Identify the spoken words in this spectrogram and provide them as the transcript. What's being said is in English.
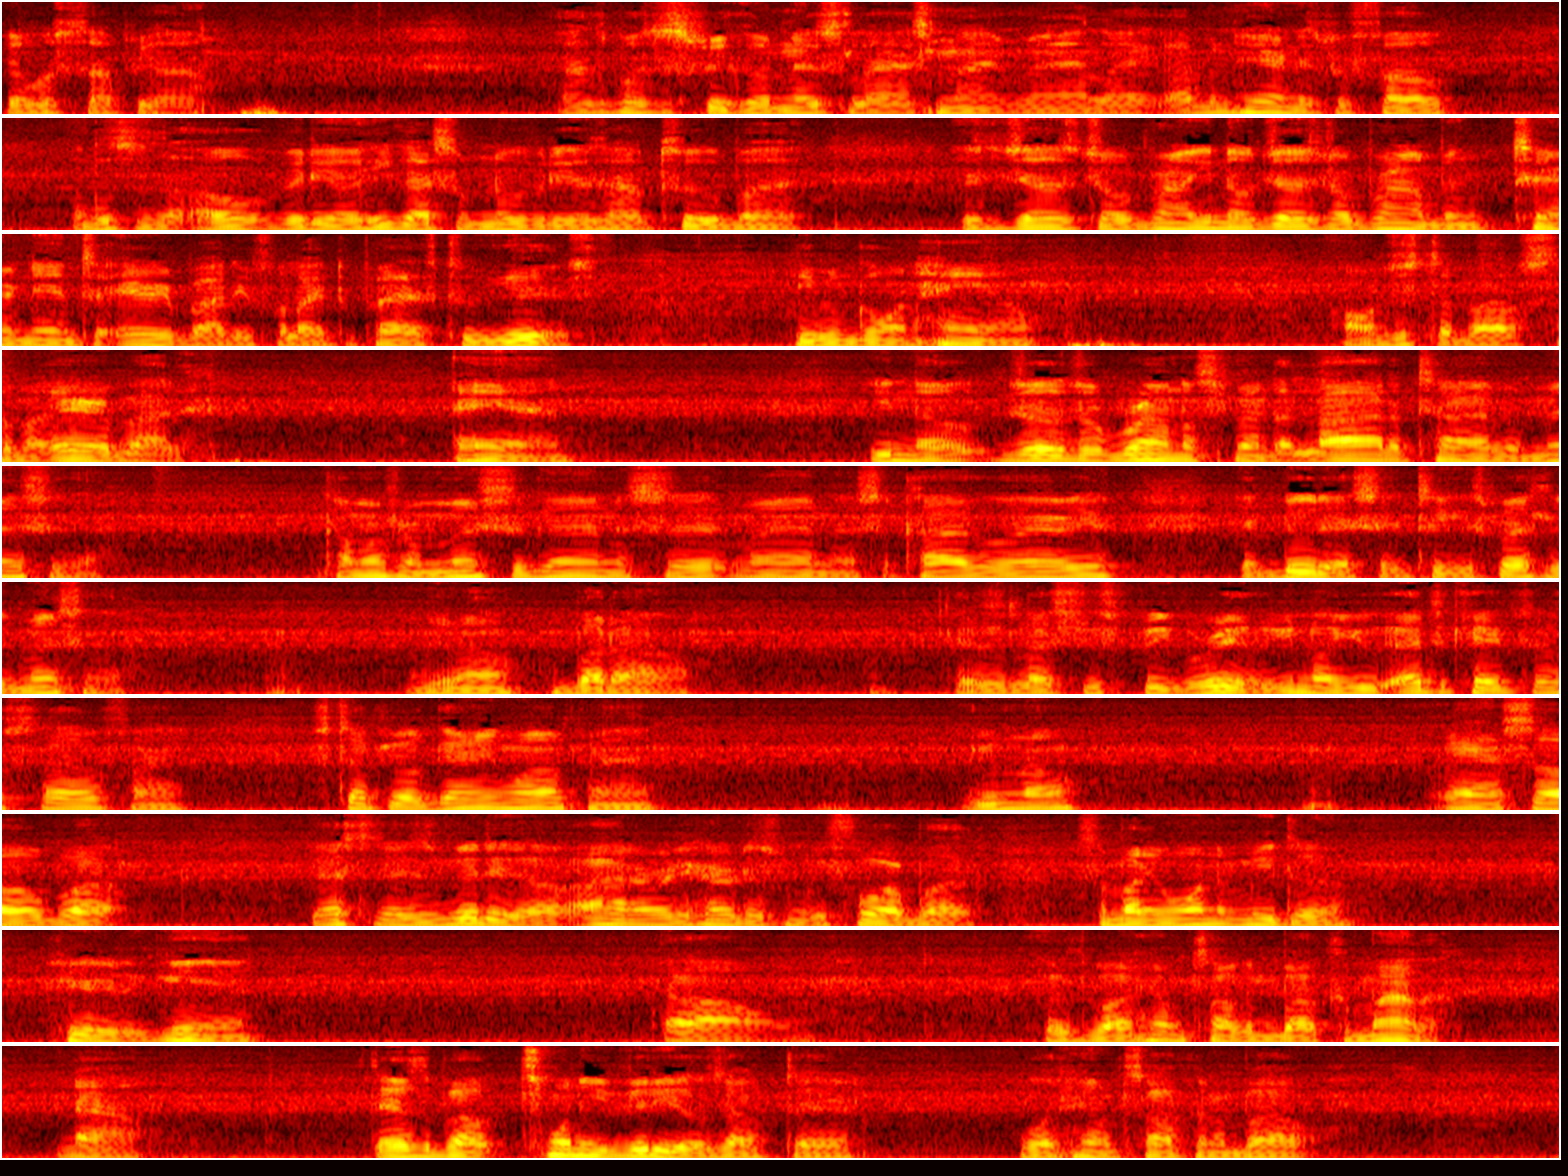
Yo, what's up, y'all? I was supposed to speak on this last night, man. Like, I've been hearing this before, and this is an old video. He got some new videos out too, but it's Judge Joe Brown. You know, Judge Joe Brown been tearing into everybody for like the past two years. He been going ham on just about some of everybody, and you know, Judge Joe Brown has spent a lot of time in Michigan. Coming from Michigan and shit, man, the Chicago area, they do that shit to you, especially Michigan you know. But uh, it lets you speak real. You know, you educate yourself and step your game up, and you know. And so, but yesterday's video, I had already heard this one before, but somebody wanted me to hear it again. Um, it was about him talking about Kamala. Now, there's about 20 videos out there with him talking about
